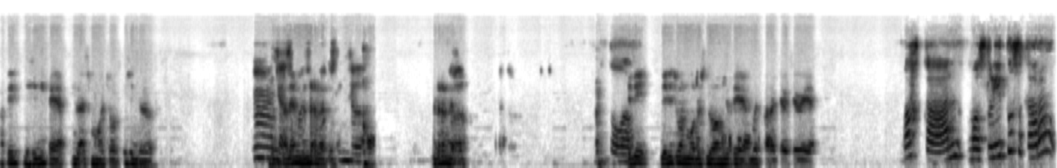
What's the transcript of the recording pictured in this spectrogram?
tapi di sini kayak nggak semua cowok tuh single hmm, kalian semua bener nggak tuh? single bener nggak tuh? Betul. jadi jadi cuma modus doang gitu ya buat para cewek-cewek ya Bahkan mostly itu sekarang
